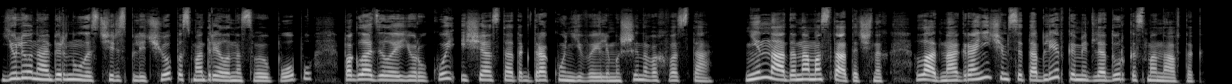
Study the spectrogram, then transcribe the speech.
Юлена обернулась через плечо, посмотрела на свою попу, погладила ее рукой, ища остаток драконьего или мышиного хвоста. «Не надо нам остаточных. Ладно, ограничимся таблетками для дур-космонавток.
